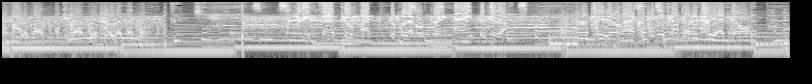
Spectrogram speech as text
left, on doit go full level. Swiss uh, 25, go for level 380. Level 309, continue, climb level 380.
